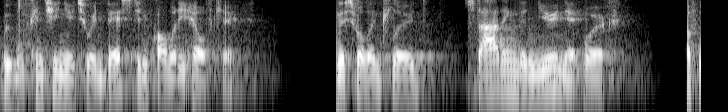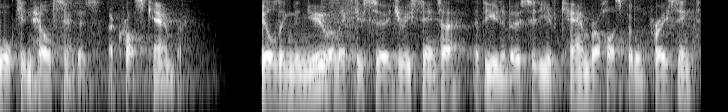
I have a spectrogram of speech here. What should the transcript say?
we will continue to invest in quality healthcare. This will include starting the new network of walk-in health centres across Canberra, building the new elective surgery centre at the University of Canberra Hospital Precinct,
